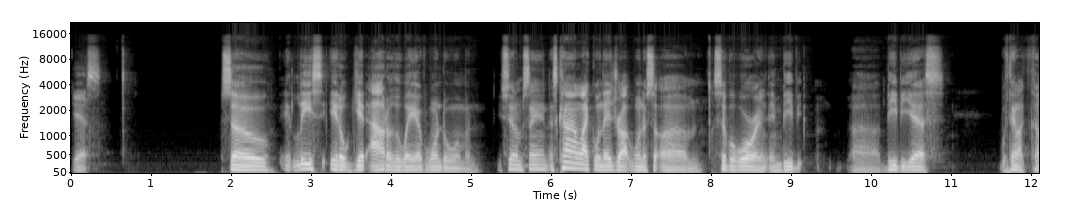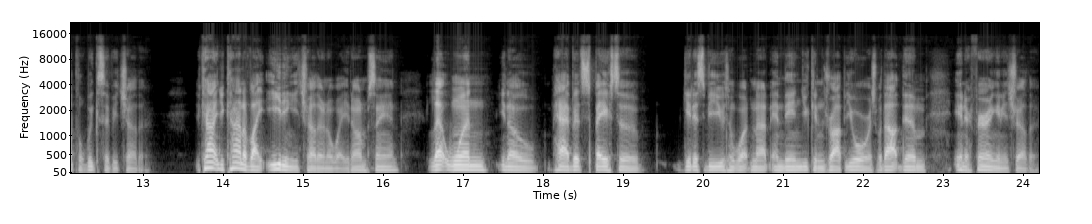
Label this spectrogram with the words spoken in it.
Yes. So at least it'll get out of the way of Wonder Woman. You see what I'm saying? It's kind of like when they dropped Winter, um, Civil War and, and BB, uh, BvS within like a couple of weeks of each other. You kind you kind of like eating each other in a way. You know what I'm saying? Let one you know have its space to get its views and whatnot, and then you can drop yours without them interfering in each other.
